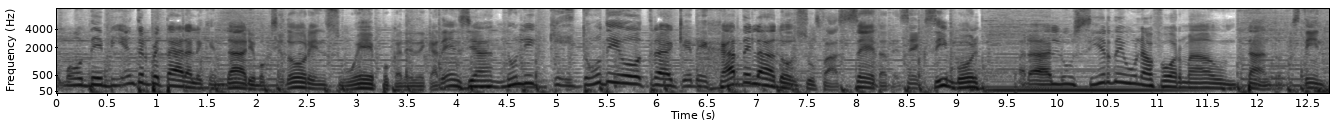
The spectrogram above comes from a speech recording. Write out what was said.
como debía interpretar al legendario boxeador en su época de decadencia, no le quedó de otra que dejar de lado su faceta de sex symbol para lucir de una forma un tanto distinta.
